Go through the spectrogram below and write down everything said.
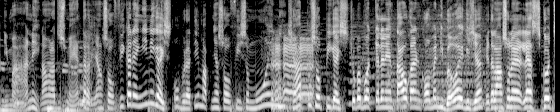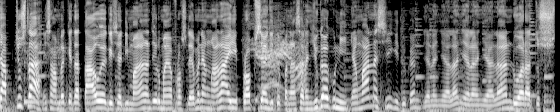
Di mana? 600 meter. Yang Sofi kan yang ini guys. Oh berarti mapnya Sofi semua ini. Siapa Sofi guys? Coba buat kalian yang tahu kalian komen di bawah ya guys ya. Kita langsung le- let's go capcus lah. Ini sampai kita tahu ya guys ya di mana nanti rumahnya Frost Diamond yang mana ID propsnya gitu. Penasaran juga aku nih. Yang mana sih gitu kan? Jalan-jalan jalan-jalan 215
